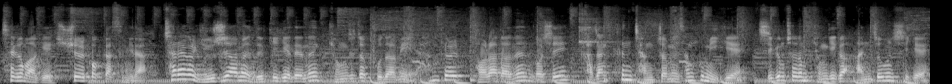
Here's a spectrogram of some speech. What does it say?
체감하기 쉬울 것 같습니다. 차량을 유지하며 느끼게 되는 경제적 부담이 한결 덜하다는 것이 가장 큰 장점인 상품이기에 지금처럼 경기가 안 좋은 시기에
